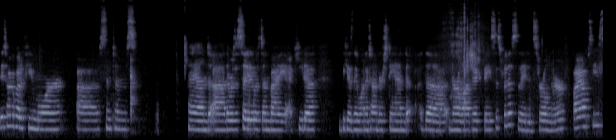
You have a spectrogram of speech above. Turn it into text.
they talk about a few more uh, symptoms, and uh, there was a study that was done by Ikeda because they wanted to understand the neurologic basis for this. So they did sural nerve biopsies,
